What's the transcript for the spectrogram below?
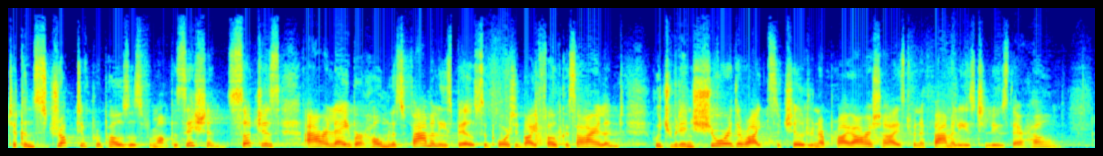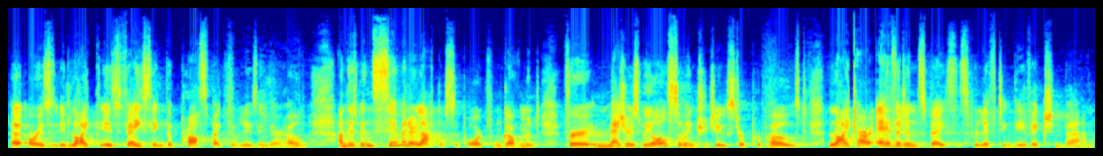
to constructive proposals from opposition, such as our Labour Homeless Families Bill, supported by Focus Ireland, which would ensure the rights of children are prioritised when a family is to lose their home uh, or is, like, is facing the prospect of losing their home. And there's been similar lack of support from government for measures we also introduced or proposed, like our evidence basis for lifting the eviction ban.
